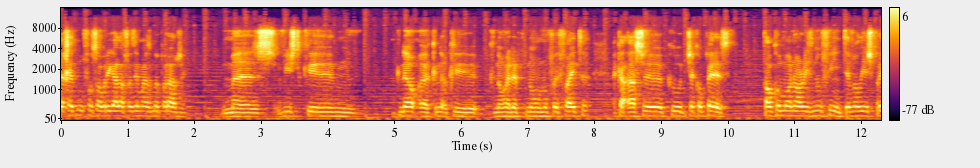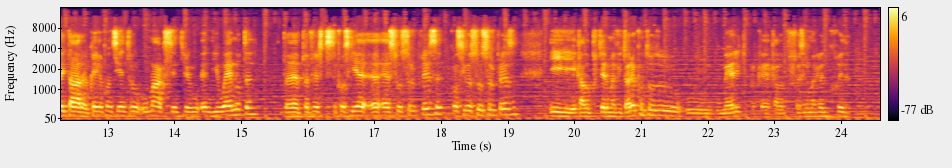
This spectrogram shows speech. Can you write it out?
a Red Bull fosse obrigada a fazer mais uma paragem. Mas visto que, que, não, eh, que, não, que, que não, era, não, não foi feita, acho que o Checo Pérez, tal como o Norris no fim, teve ali a espreitar o que é que acontecia entre o Max entre o, e o Hamilton para, para ver se conseguia a, a sua surpresa, conseguiu a sua surpresa e acaba por ter uma vitória com todo o, o, mérito, porque acaba por fazer uma grande corrida.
